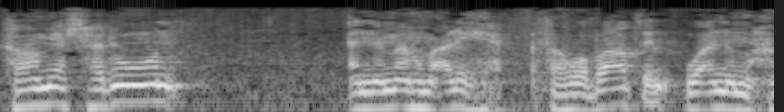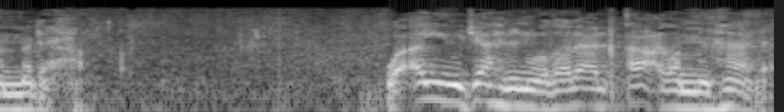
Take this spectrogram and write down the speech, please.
فهم يشهدون أن ما هم عليه فهو باطل وأن محمدا حق. وأي جهل وضلال أعظم من هذا.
